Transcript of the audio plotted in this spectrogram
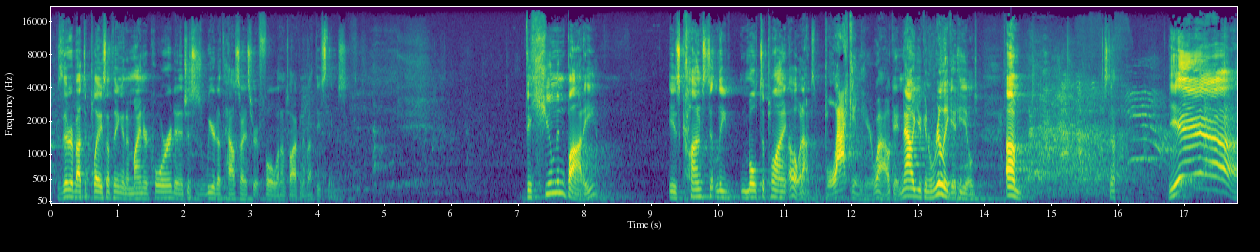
Because they're about to play something in a minor chord, and it just is weird that the house lights are at full when I'm talking about these things. The human body is constantly multiplying. Oh, now it's black in here. Wow, okay, now you can really get healed. Um, so, yeah,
